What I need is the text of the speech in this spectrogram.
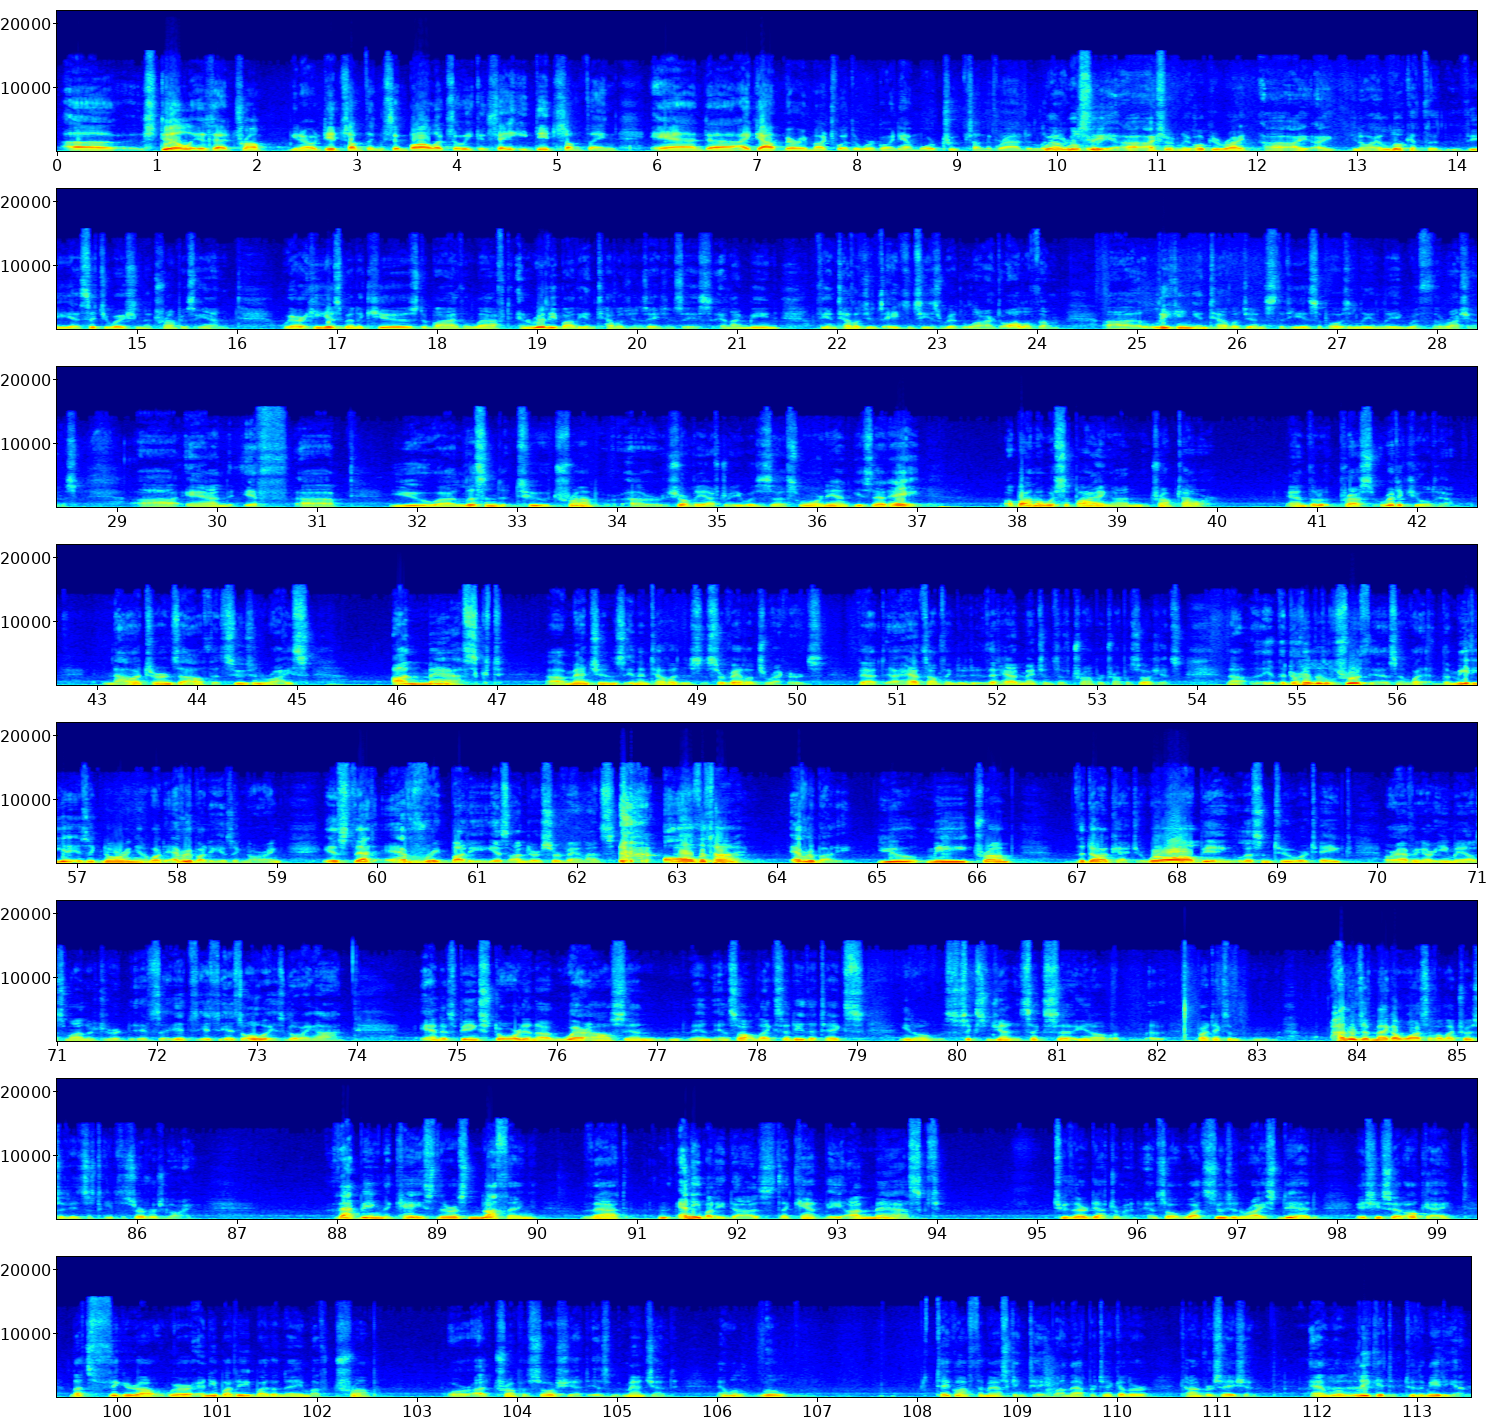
uh, still is that Trump, you know, did something symbolic so he could say he did something, and uh, I doubt very much whether we're going to have more troops on the ground in Libya Well, we'll see. Syria. Uh, I certainly hope you're right. Uh, I, I, you know, I look at the the uh, situation that Trump is in, where he has been accused by the left and really by the intelligence agencies, and I mean the intelligence agencies writ large, all of them, uh, leaking intelligence that he is supposedly in league with the Russians. Uh, and if uh, you uh, listened to Trump uh, shortly after he was uh, sworn in, he said, "Hey." Obama was spying on Trump Tower, and the press ridiculed him. Now it turns out that Susan Rice unmasked mentions in intelligence surveillance records that had something to do, that had mentions of Trump or Trump associates. Now, the dirty little truth is, and what the media is ignoring and what everybody is ignoring, is that everybody is under surveillance all the time. Everybody. You, me, Trump, the dog catcher. We're all being listened to or taped or having our emails monitored. It's, it's, it's, it's always going on. And it's being stored in a warehouse in, in, in Salt Lake City that takes, you know, six, gen, six uh, you know, uh, probably takes hundreds of megawatts of electricity just to keep the servers going. That being the case, there is nothing that anybody does that can't be unmasked to their detriment. And so what Susan Rice did is she said, okay, let's figure out where anybody by the name of Trump or a Trump associate is mentioned. And we'll, we'll take off the masking tape on that particular conversation. and we'll leak it to the media.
